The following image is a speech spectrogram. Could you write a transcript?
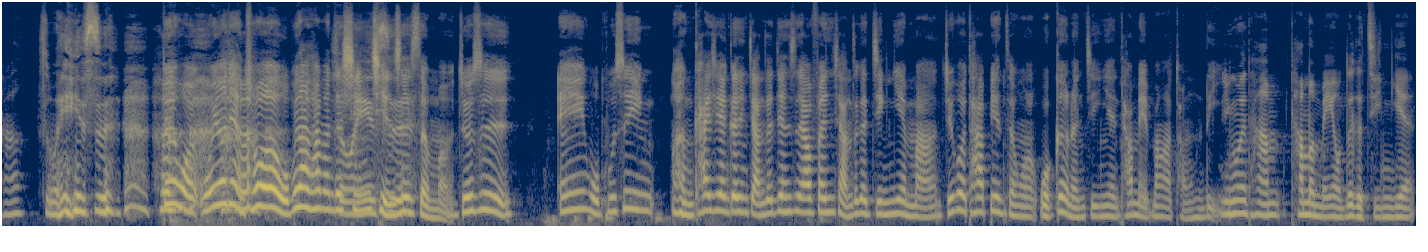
啊？什么意思？对我，我有点错愕，我不知道他们的心情是什么，就是。哎、欸，我不是很开心的跟你讲这件事，要分享这个经验吗？结果他变成我我个人经验，他没办法同理，因为他他们没有这个经验，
